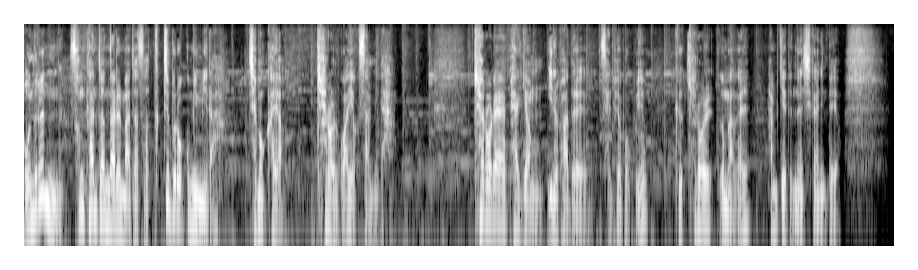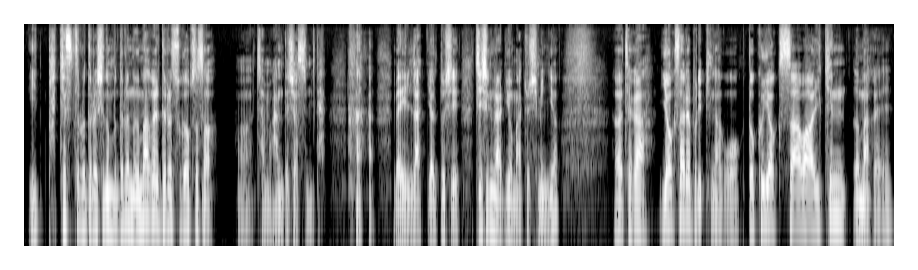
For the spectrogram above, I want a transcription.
오늘은 성탄 전날을 맞아서 특집으로 꾸밉니다. 제목하여 캐롤과 역사입니다. 캐롤의 배경, 일화들 살펴보고요. 그 캐롤 음악을 함께 듣는 시간인데요. 이 팟캐스트로 들으시는 분들은 음악을 들을 수가 없어서 어, 참 안 드셨습니다. 매일 낮 12시 지식 라디오 맞추시면요. 어, 제가 역사를 브리핑하고 또 그 역사와 얽힌 음악을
